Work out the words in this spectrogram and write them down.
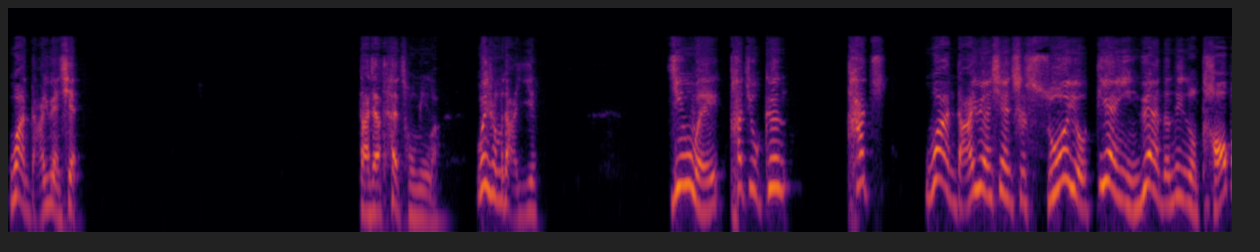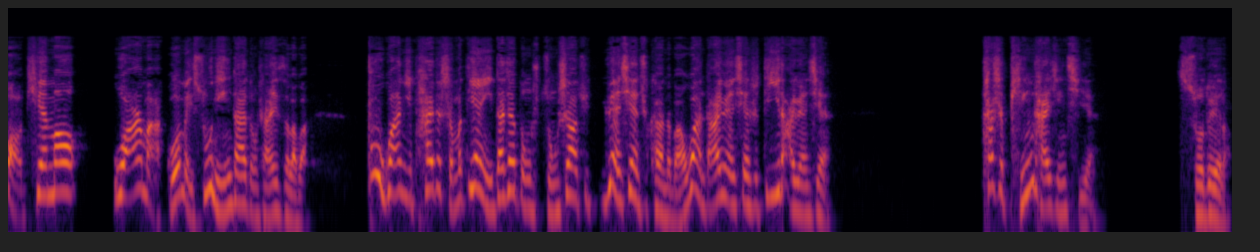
万达院线，大家太聪明了。为什么打一？因为它就跟它万达院线是所有电影院的那种淘宝、天猫、沃尔玛、国美、苏宁，大家懂啥意思了吧？不管你拍的什么电影，大家总总是要去院线去看的吧？万达院线是第一大院线。它是平台型企业，说对了。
